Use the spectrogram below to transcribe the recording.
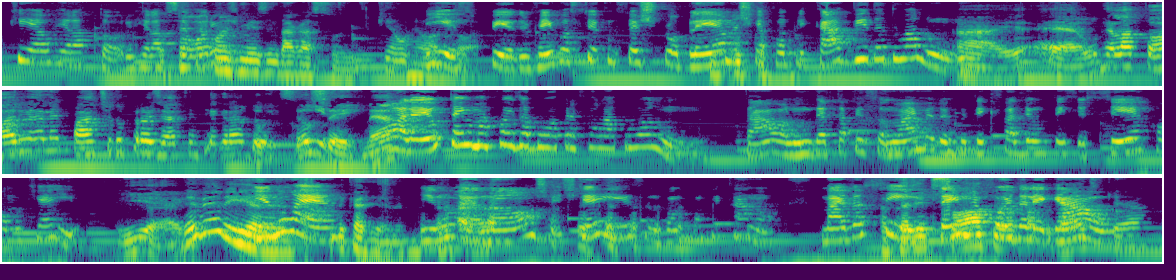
O que é o relatório? O Eu sempre com relatório. as minhas indagações. O que é um relatório? Isso, Pedro, vem você com seus problemas, que é complicar a vida do aluno. Ah, é, é, o relatório ela é parte do projeto Integrador, isso eu Isso. sei, né? Olha, eu tenho uma coisa boa para falar para o aluno, tá? O aluno deve estar pensando, ai meu Deus, vou ter que fazer um TCC, como que é isso? E é. Deveria. E né? não é. Brincadeira. E não é, não, gente, que é isso, não vamos complicar não. Mas É assim, tem uma coisa legal faculdade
